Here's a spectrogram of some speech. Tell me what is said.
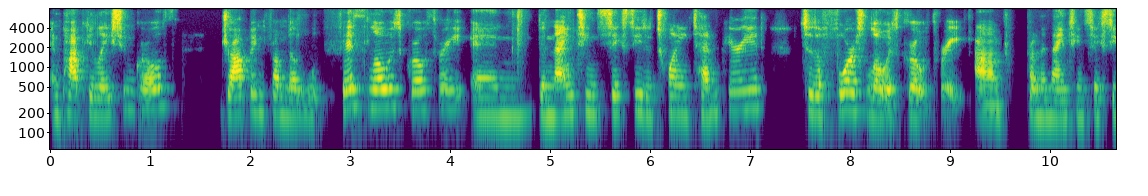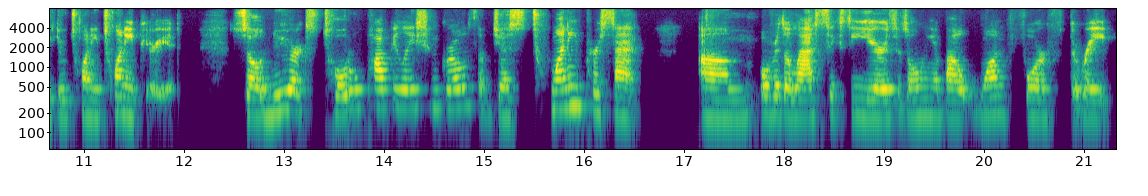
in population growth, dropping from the fifth lowest growth rate in the 1960 to 2010 period to the fourth lowest growth rate um, from the 1960 through 2020 period. So New York's total population growth of just 20% um, over the last 60 years is only about one fourth the rate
